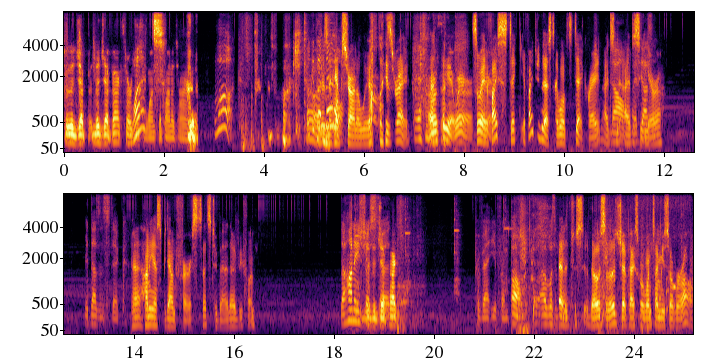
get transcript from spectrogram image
So the jet the jetpacks are What? just once upon a time. Look. Fuck. Look oh, at the there's a middle. hamster on a wheel. He's right. I don't see it. Where? So wait, if I stick, if I do this, I won't stick, right? I just, No, I have to see the doesn't. arrow. It doesn't stick. Yeah, honey has to be down first. That's too bad. That would be fun. The honey's Does just the uh, jetpack? prevent you from. Oh, I wasn't. Yeah, paying just those. So those jetpacks were one-time use overall.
